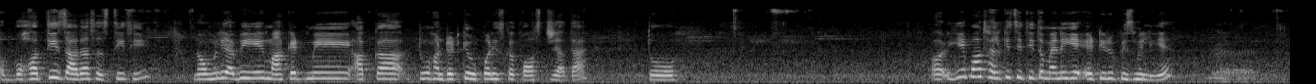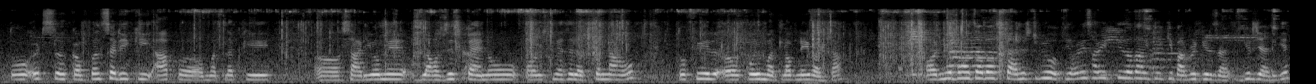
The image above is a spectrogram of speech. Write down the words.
बहुत ही ज़्यादा सस्ती थी। नॉर्मली अभी ये मार्केट में आपका टू हंड्रेड के ऊपर इसका कॉस्ट जाता है। तो और ये बहुत हल्की सी थी तो मैंने ये एटी रुपीज़ में लिए तो इट्स कंपलसरी कि आप मतलब कि साड़ियों में ब्लाउजेस पहनो और उसमें ऐसे लटकन ना हो। तो फिर आ, कोई मतलब नहीं बनता। और ये बहुत ज़्यादा स्टाइलिश भी होती है और ये सारी इतनी ज़्यादा हल्की की बार बार गिर जा गिर जा रही है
